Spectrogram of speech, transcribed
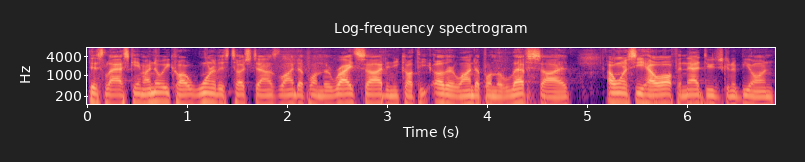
this last game. I know he caught one of his touchdowns lined up on the right side, and he caught the other lined up on the left side. I want to see how often that dude's going to be on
